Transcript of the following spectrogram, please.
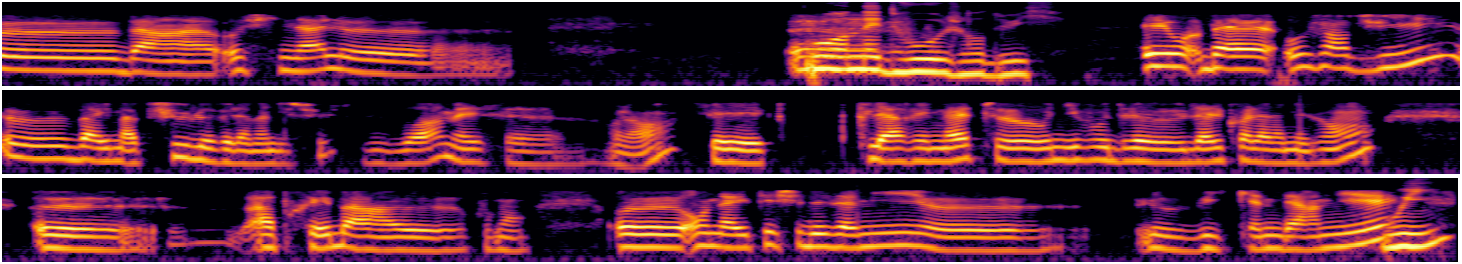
euh, ben, au final. euh, Où en euh, êtes-vous aujourd'hui? Et euh, ben, aujourd'hui, euh, bah, il m'a pu lever la main dessus, je vois, mais c'est, voilà, c'est clair et net euh, au niveau de, de l'alcool à la maison. Euh, après, euh, comment? Euh, On a été chez des amis euh, le week-end dernier. Oui.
